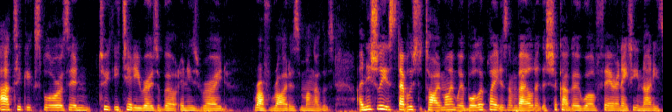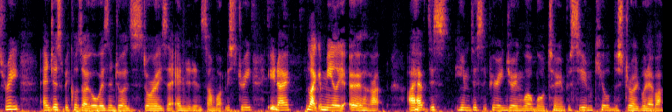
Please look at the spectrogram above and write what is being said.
Arctic explorers and Toothy Teddy Roosevelt and his raid Rough Riders, among others. I initially established a timeline where Boilerplate is unveiled at the Chicago World Fair in 1893, and just because I always enjoyed the stories that ended in somewhat mystery, you know, like Amelia Earhart, I have this him disappearing during World War II and presumed killed, destroyed, whatever,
